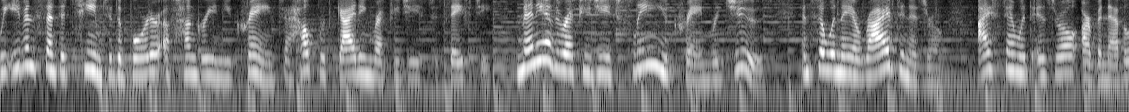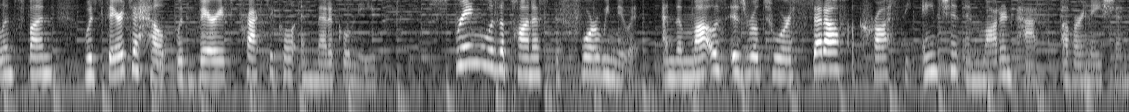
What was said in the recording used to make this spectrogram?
We even sent a team to the border of Hungary and Ukraine to help with guiding refugees to safety. Many of the refugees fleeing Ukraine were Jews, and so when they arrived in Israel, I Stand with Israel, our benevolence fund, was there to help with various practical and medical needs. Spring was upon us before we knew it, and the Ma'oz Israel Tour set off across the ancient and modern pasts of our nation.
